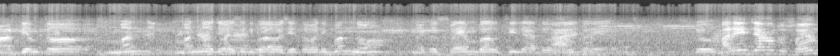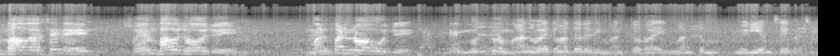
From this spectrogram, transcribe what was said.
માધ્યમ તો મન મનનો જો સુધી ભાવ હશે તો વળી મનનો. નહીં તો સ્વયં ભાવથી જ આ તો કરે તો મારે એ જ જાણવું હતું સ્વયં ભાવ હશે ને સ્વયં ભાવ જ હોવો જોઈએ. મન પણ ન હોવું જોઈએ. મન હોય તો વાંધો નથી મન તો હોય મન તો મીડિયમ છે પાછું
